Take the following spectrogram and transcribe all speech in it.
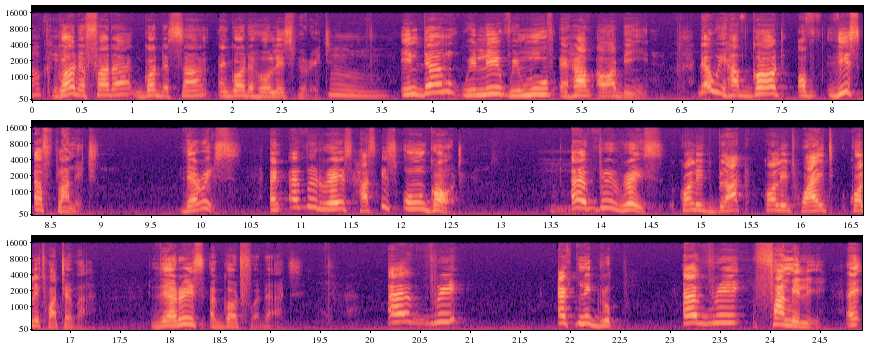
Okay. God the Father, God the Son, and God the Holy Spirit. Hmm. In them we live, we move, and have our being. Then we have God of this earth planet. There is. And every race has its own God. Every race, call it black, call it white, call it whatever. There is a God for that. Every ethnic group, every family, and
